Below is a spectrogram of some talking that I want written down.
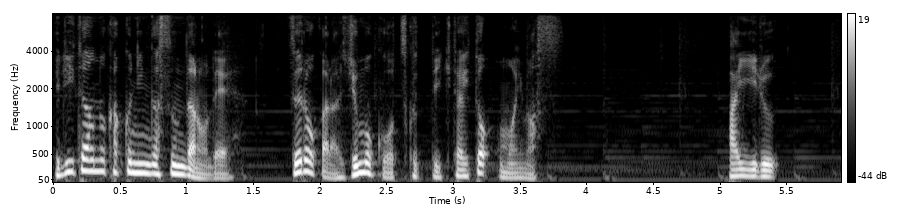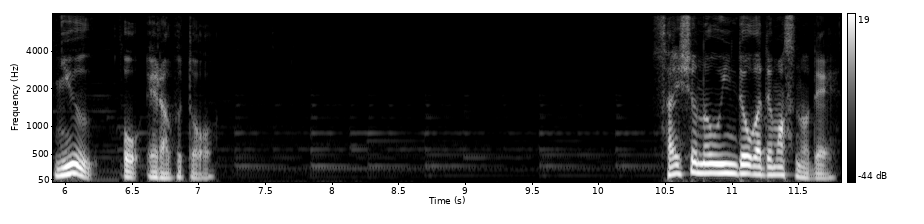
エディターの確認が済んだので、0から樹木を作っていきたいと思います。ファイル、New を選ぶと、最初のウィンドウが出ますので、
